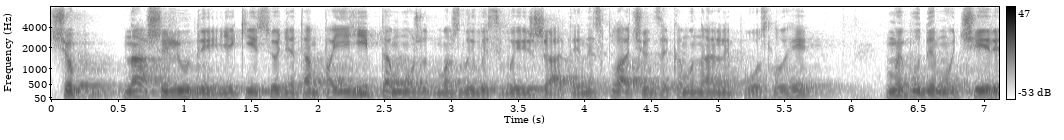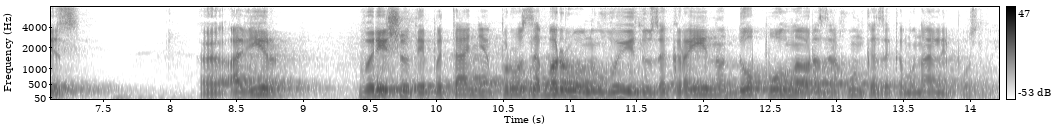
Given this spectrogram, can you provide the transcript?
щоб наші люди, які сьогодні там по Єгиптам можуть можливість виїжджати не сплачують за комунальні послуги, ми будемо через е, АВІР вирішувати питання про заборону виїзду за країну до повного розрахунку за комунальні послуги.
